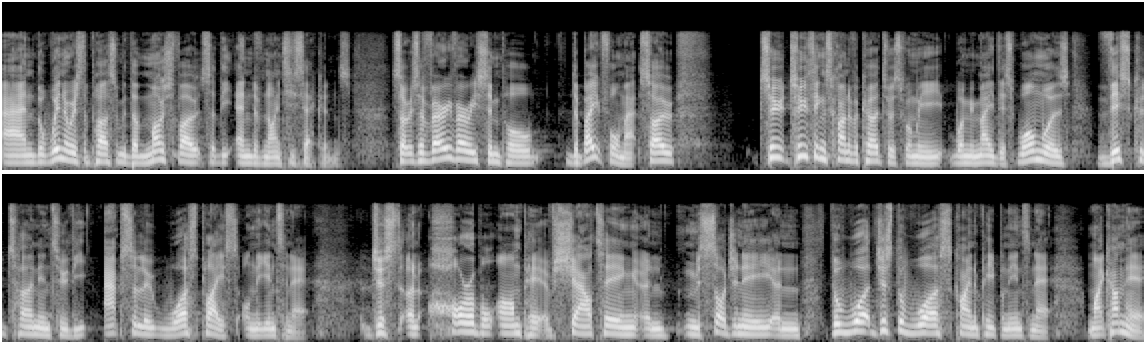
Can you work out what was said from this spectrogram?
and the winner is the person with the most votes at the end of 90 seconds. So it's a very, very simple debate format. So two, two things kind of occurred to us when we, when we made this. One was this could turn into the absolute worst place on the internet just an horrible armpit of shouting and misogyny and the just the worst kind of people on the internet might come here.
